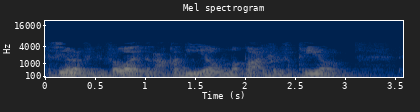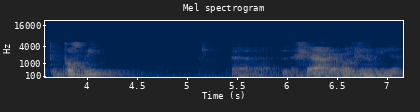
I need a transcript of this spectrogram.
كثيرا في الفوائد العقدية واللطائف الفقهية. لكن قصدي آه، الأشاعر الجهمية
